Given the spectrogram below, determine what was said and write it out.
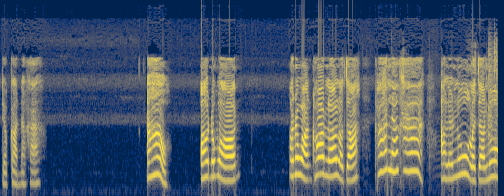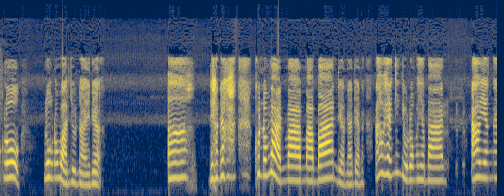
เดี๋ยวก่อนนะคะ อ้าว เอาน้ำหวานเอาน้ำหวานคลอดแล้วเหรอจ๊ะคลอดแล้วค่ะ เอาแล้วลูกล่ะจ๊ะลูกลูกลูกน้ำหวานอยู่ไหนเนี่ยเออเดี๋ยวนะคะ คุณน้ำหวานมามาบ้านเดี๋ยวนะเดี๋ยวนะอ้าวแฮงยังอยู่โรงพยาบาลอ้าวยังไง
